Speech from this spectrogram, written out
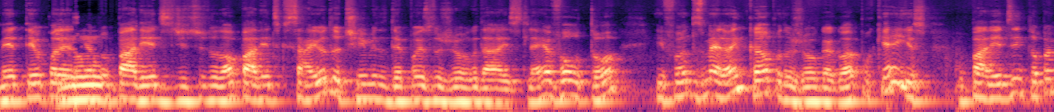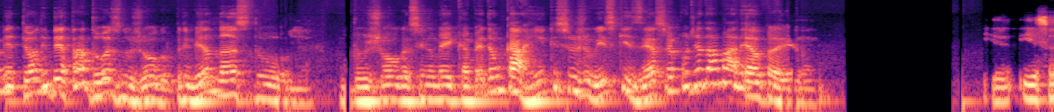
Meteu, por exemplo, o Paredes de titular, o Paredes que saiu do time depois do jogo da estreia, voltou e foi um dos melhores em campo no jogo agora, porque é isso. O Paredes entrou para meter uma Libertadores no jogo. O primeiro lance do, do jogo, assim, no meio campo, ele deu um carrinho que se o juiz quisesse, já podia dar amarelo para ele. Isso,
